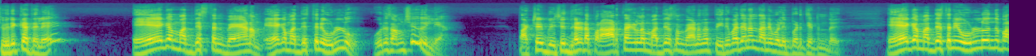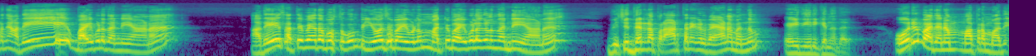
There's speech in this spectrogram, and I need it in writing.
ചുരുക്കത്തിൽ ഏക മധ്യസ്ഥൻ വേണം. ഏക മധ്യസ്ഥനേ ഉള്ളൂ. ഒരു സംശയവുമില്ല. പക്ഷേ വിശുദ്ധരുടെ പ്രാർത്ഥനകളും മധ്യസ്ഥം വേണമെന്ന് തിരുവചനം തന്നെ വെളിപ്പെടുത്തിയിട്ടുണ്ട്. ഏക മധ്യസ്ഥനെ ഉള്ളൂ എന്ന് പറഞ്ഞ അതേ ബൈബിൾ തന്നെയാണ് അതേ സത്യവേദ പുസ്തകവും പി ഒ സി ബൈബിളും മറ്റു ബൈബിളുകളും തന്നെയാണ് വിശുദ്ധരുടെ പ്രാർത്ഥനകൾ വേണമെന്നും എഴുതിയിരിക്കുന്നത്. ഒരു വചനം മാത്രം മതി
